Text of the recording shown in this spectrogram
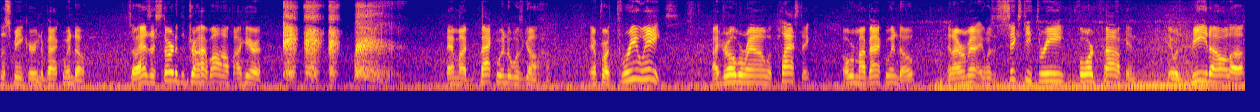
the speaker in the back window. So as I started to drive off, I hear a and my back window was gone. And for three weeks, I drove around with plastic over my back window. And I remember it was a 63 Ford Falcon. It was beat all up.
